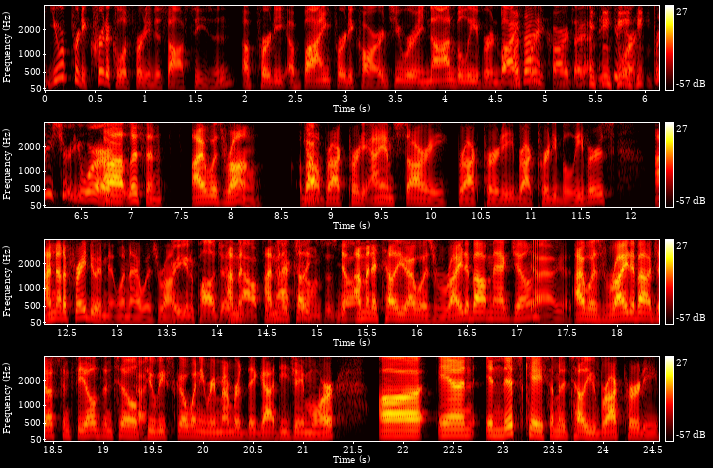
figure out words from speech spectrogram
You were pretty critical of Purdy this offseason, of Purdy of buying Purdy cards. You were a non-believer in buying Was I? Purdy cards. I, I think you were. pretty sure you were. Uh, listen, I was wrong about. Brock Purdy. I am sorry, Brock Purdy, Brock Purdy believers. I'm not afraid to admit when I was wrong. Are you going to apologize I'm now for I'm Mac tell Jones you, as no. I'm going to tell you I was right about Mac Jones. Yeah, I. I was right about Justin Fields until Okay. two weeks ago when he remembered they got DJ Moore. Uh, and in this case, I'm going to tell you Brock Purdy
